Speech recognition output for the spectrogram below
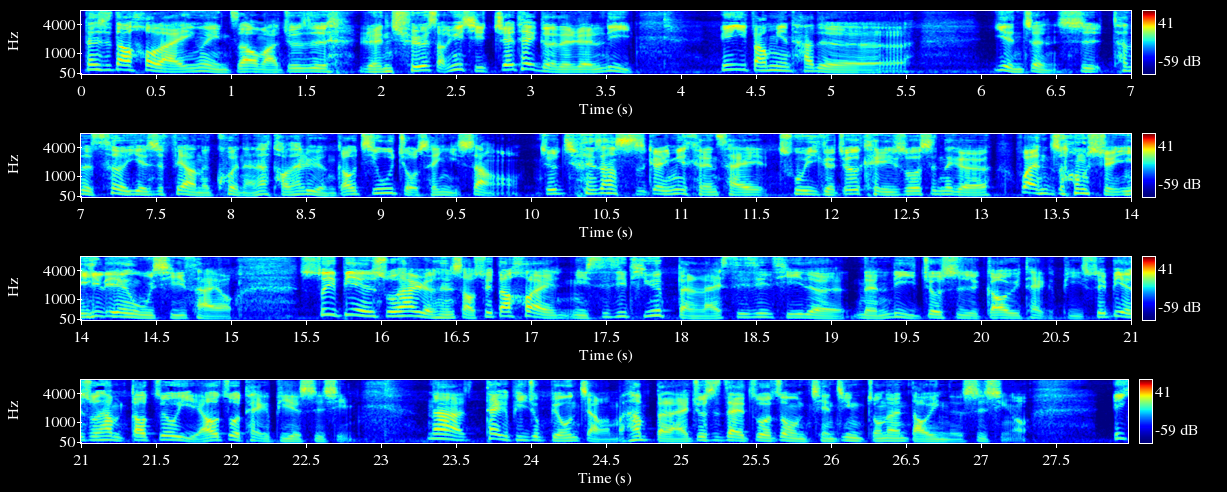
但是到后来，因为你知道吗，就是人缺少，因为其实 JTAG 的人力，因为一方面它的。验证是它的测验是非常的困难，它淘汰率很高，几乎九成以上哦，就基本上十个里面可能才出一个，就是可以说是那个万中选一练武奇才哦。所以，变成说他人很少，所以到后来你 CCT，因为本来 CCT 的能力就是高于 TACP，所以变成说他们到最后也要做 TACP 的事情。那 TACP 就不用讲了嘛，他们本来就是在做这种前进终端导引的事情哦。诶，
